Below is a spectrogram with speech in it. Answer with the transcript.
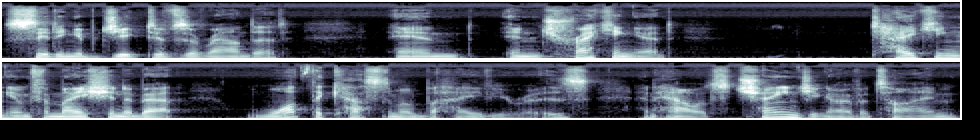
setting objectives around it, and in tracking it, taking information about what the customer behavior is and how it's changing over time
